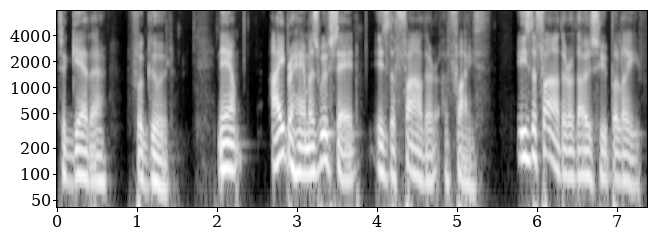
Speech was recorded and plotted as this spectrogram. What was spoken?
together for good. Now, Abraham, as we've said, is the father of faith. He's the father of those who believe.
